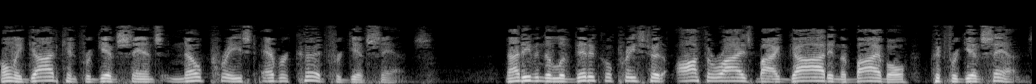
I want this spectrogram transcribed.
Only God can forgive sins. No priest ever could forgive sins. Not even the Levitical priesthood authorized by God in the Bible could forgive sins.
